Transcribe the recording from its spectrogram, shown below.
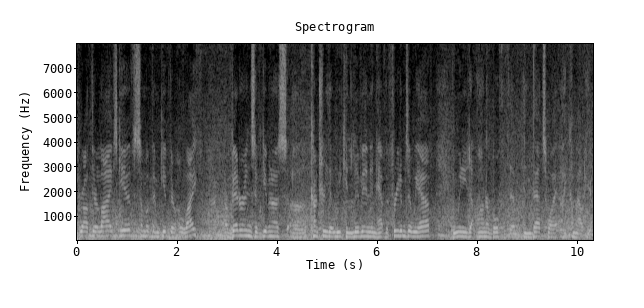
throughout their lives give. Some of them give their whole life. Our veterans have given us a country that we can live in and have the freedoms that we have, and we need to honor both of them, and that's why I come out here.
